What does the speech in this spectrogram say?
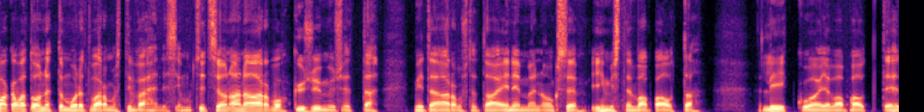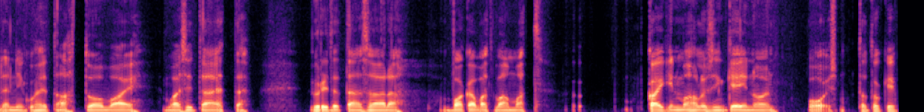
vakavat onnettomuudet varmasti vähenisi, mutta sitten se on aina arvokysymys, että mitä arvostetaan enemmän. Onko se ihmisten vapautta liikkua ja vapautta tehdä niin kuin he tahtoo vai, vai sitä, että yritetään saada vakavat vammat kaikin mahdollisin keinoin pois. Mutta toki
